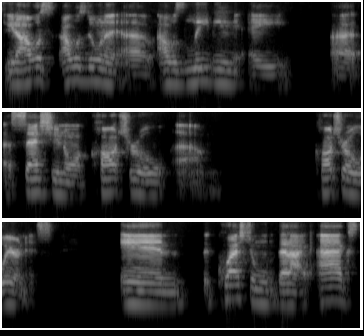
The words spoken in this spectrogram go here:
You know, I was I was doing a uh, I was leading a uh, a session on cultural um, cultural awareness. And the question that I asked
